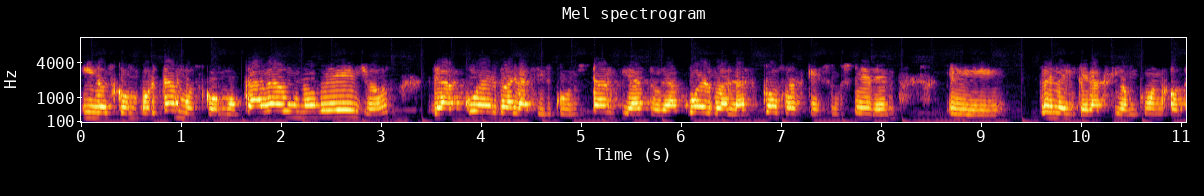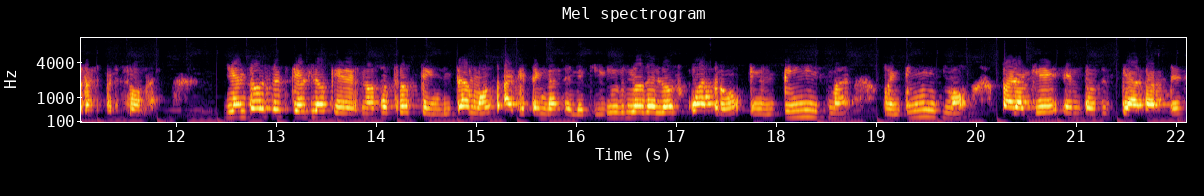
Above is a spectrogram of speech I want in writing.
y nos comportamos como cada uno de ellos de acuerdo a las circunstancias o de acuerdo a las cosas que suceden eh, en la interacción con otras personas. Y entonces, ¿qué es lo que nosotros te invitamos a que tengas el equilibrio de los cuatro en ti misma o en ti mismo para que entonces te adaptes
